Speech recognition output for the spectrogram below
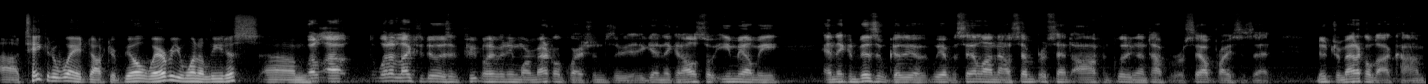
Uh, take it away, Dr. Bill, wherever you want to lead us. Um, Well, uh, what I'd like to do is if people have any more medical questions, again, they can also email me and they can visit because we have, a sale on now, seven percent off, including on top of our sale prices at NutriMedical.com.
